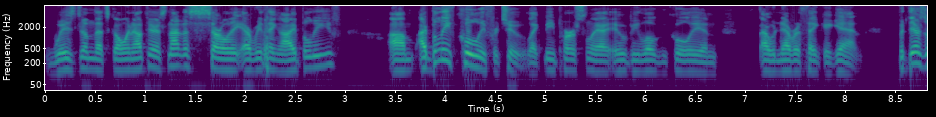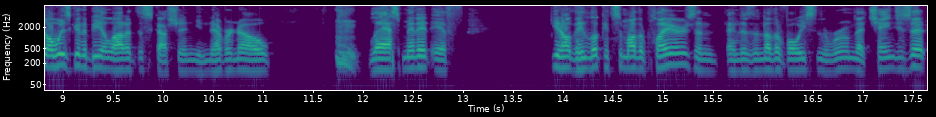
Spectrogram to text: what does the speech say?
wisdom that's going out there. It's not necessarily everything I believe. Um, I believe Cooley for two. Like me personally, it would be Logan Cooley, and I would never think again. But there's always going to be a lot of discussion. You never know last minute if you know they look at some other players and and there's another voice in the room that changes it.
